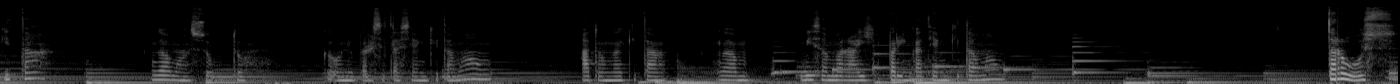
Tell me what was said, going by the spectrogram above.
Kita nggak masuk tuh ke universitas yang kita mau atau nggak kita nggak bisa meraih peringkat yang kita mau terus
